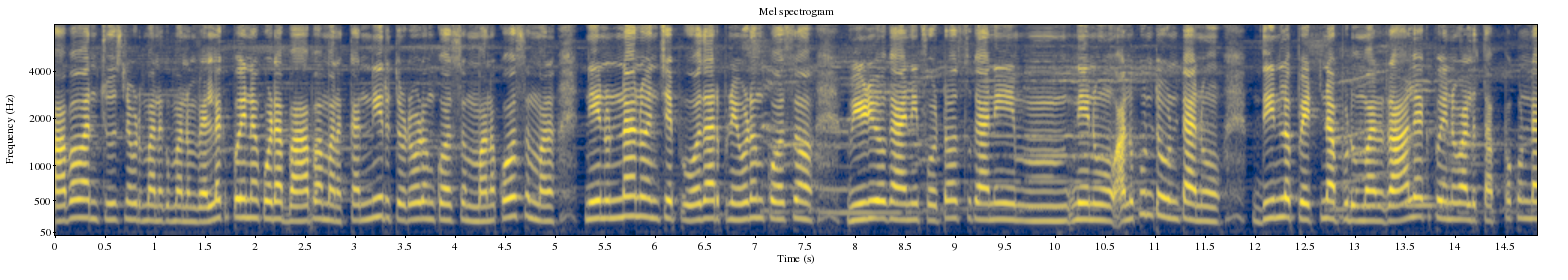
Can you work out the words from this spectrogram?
బాబావారిని చూసినప్పుడు మనకు మనం వెళ్ళకపోయినా కూడా బాబా మన కన్నీరు తుడవడం కోసం మన కోసం మన నేనున్నాను అని చెప్పి ఓదార్పుని ఇవ్వడం కోసం వీడియో కానీ ఫొటోస్ కానీ నేను అనుకుంటూ ఉంటాను. దీనిలో పెట్టినప్పుడు మనం రాలేకపోయిన వాళ్ళు తప్పకుండా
